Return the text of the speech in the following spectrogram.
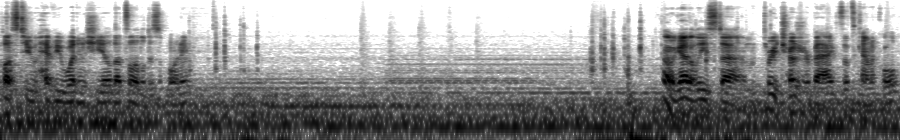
Plus two heavy wooden shield, that's a little disappointing. Oh, we got at least um, three treasure bags, that's kind of cool.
